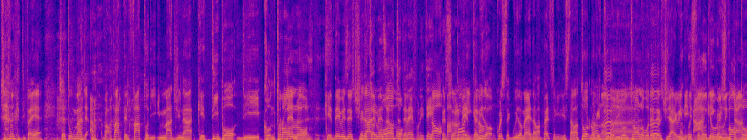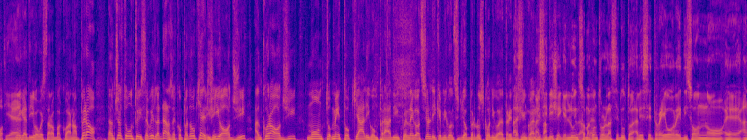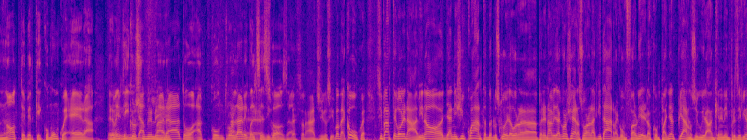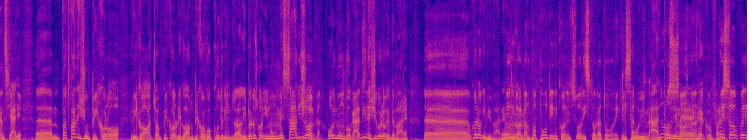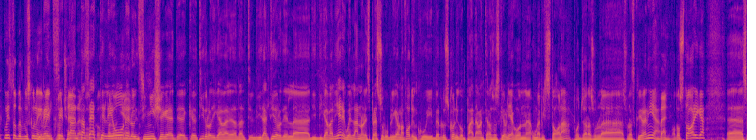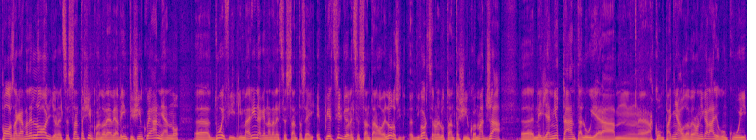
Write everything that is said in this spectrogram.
Cioè, che ti fai, eh? Cioè, tu immagini, a parte il fatto di immagina che tipo di controllo Beh, ma, eh, che deve esercitare un uomo. telefoni te, no, ma poi capito, no? questo è Guido Meda, ma pensa chi gli stava attorno, No, che no, tipo ma- di controllo poteva Eh, esercitare. Quindi ma questo ha anche un risvolto tanti, eh. negativo questa roba qua, no? Però da un certo punto di vista, qui Lardano si è comprato occhiali e dice: Io oggi, ancora oggi, monto, metto occhiali comprati in quel negozio lì che mi consigliò Berlusconi Ma, 35 ma anni si fa. dice che lui insomma Vabbè. controllasse tutto, avesse tre ore di sonno eh, notte perché comunque era veramente indaffarato a controllare Eh, qualsiasi insomma, cosa. Personaggi così. Vabbè, comunque si parte con le navi, no? Gli anni 50, Berlusconi lavora per le navi da crociera, suona la chitarra, Confalonieri lo accompagna al piano, seguirà anche nelle imprese finanziarie. Fa- fateci un piccolo ricordo, cioè un piccolo ricordo, un piccolo coccodrillo no? di Berlusconi in un messaggio o in un vocale. Diteci quello che vi pare. Eh, quello che vi pare. Mi ricorda un po' Putin con il suo ristoratore. il. Putin. Ah, il Non Putin so. è- che. Questo, que- questo Berlusconi che Nel in crociera con- 77 con Leone Palonieri. lo insignisce che, che- che titolo di dal- gli dà il titolo del- di, di cavaliere. Quell'anno l'Espresso pubblica una foto in cui Berlusconi compare davanti alla sua scrivania con una pistola appoggiata sul- sulla scrivania, Bene. foto storica. Eh, sposa Carla Dell'Oglio nel 65, quando lei aveva 25 anni, hanno eh, due figli, Marina che è nata nel 66 e Pier Silvio nel 69. Loro si eh, divorziano nell'85, ma già eh, negli anni 80 lui era mh, eh, accompagnato da Veronica Lario con cui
